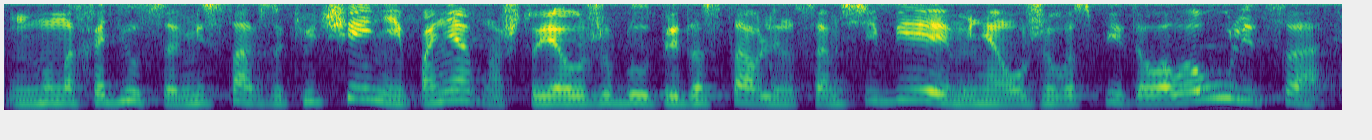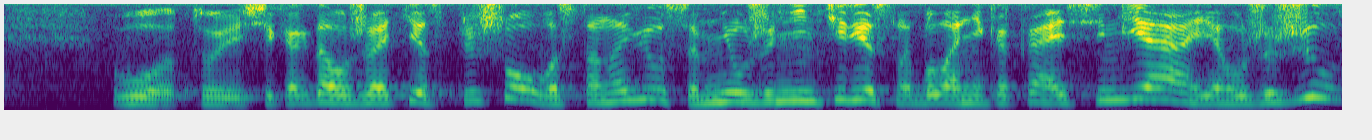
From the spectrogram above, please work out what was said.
ну, находился в местах заключения, понятно, что я уже был предоставлен сам себе, меня уже воспитывала улица, вот, то есть, и когда уже отец пришел, восстановился, мне уже не интересна была никакая семья, я уже жил,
